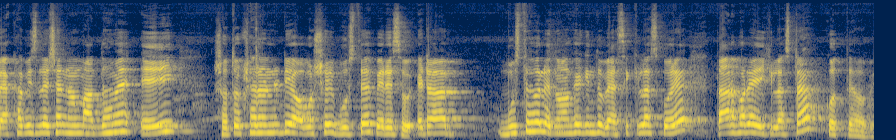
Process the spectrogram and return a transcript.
ব্যাখ্যা বিশ্লেষণের মাধ্যমে এই শতক সারণীটি অবশ্যই বুঝতে পেরেছ। এটা বুঝতে হলে তোমাকে কিন্তু বেসিক ক্লাস করে তারপরে এই ক্লাসটা করতে হবে।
